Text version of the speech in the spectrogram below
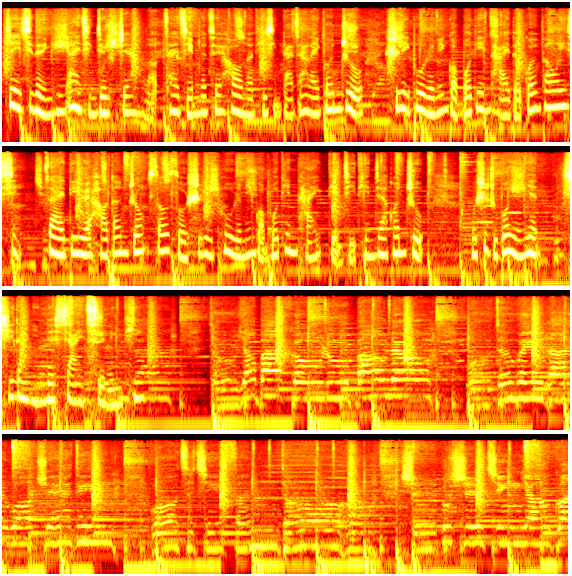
这一期的聆听爱情就是这样了。在节目的最后呢，提醒大家来关注十里铺人民广播电台的官方微信，在订阅号当中搜索“十里铺人民广播电台”，点击添加关注。我是主播妍妍，期待您的下一次聆听。都要把后路保留，的未来我决定，我自己奋斗，是不是紧要关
